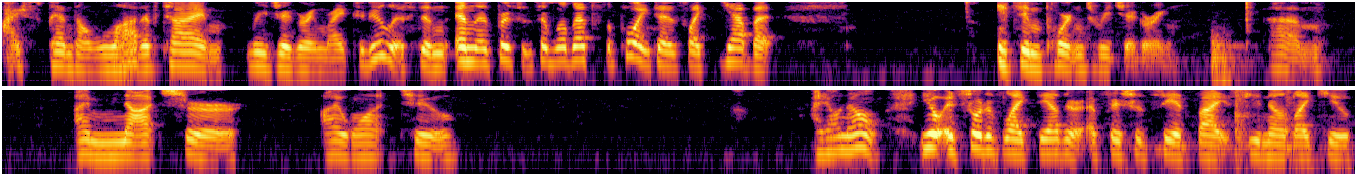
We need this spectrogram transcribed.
I spend a lot of time rejiggering my to-do list. And and the person said, Well, that's the point. And it's like, yeah, but it's important rejiggering. Um, I'm not sure I want to. I don't know. You know, it's sort of like the other efficiency advice, you know, like you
